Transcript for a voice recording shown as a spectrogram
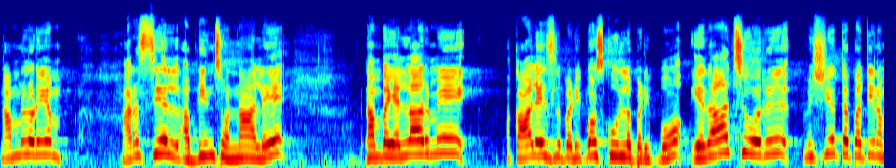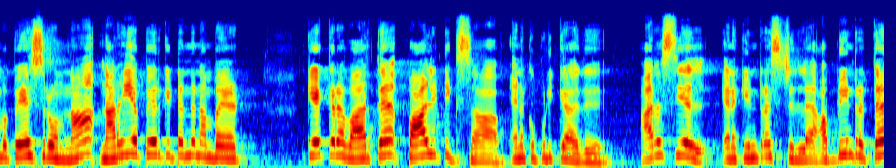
நம்மளுடைய அரசியல் அப்படின்னு சொன்னாலே நம்ம எல்லாருமே காலேஜில் படிப்போம் ஸ்கூலில் படிப்போம். ஏதாச்சும் ஒரு விஷயத்தை பற்றி நம்ம பேசுகிறோம்னா நிறைய பேர்கிட்டேருந்து நம்ம கேட்குற வார்த்தை பாலிட்டிக்ஸா எனக்கு பிடிக்காது. அரசியல் எனக்கு இன்ட்ரெஸ்ட் இல்லை. அப்படின்றத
